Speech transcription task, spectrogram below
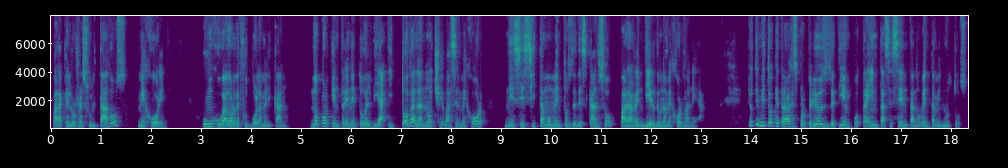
para que los resultados mejoren. Un jugador de fútbol americano, no porque entrene todo el día y toda la noche va a ser mejor, necesita momentos de descanso para rendir de una mejor manera. Yo te invito a que trabajes por periodos de tiempo, 30, 60, 90 minutos,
